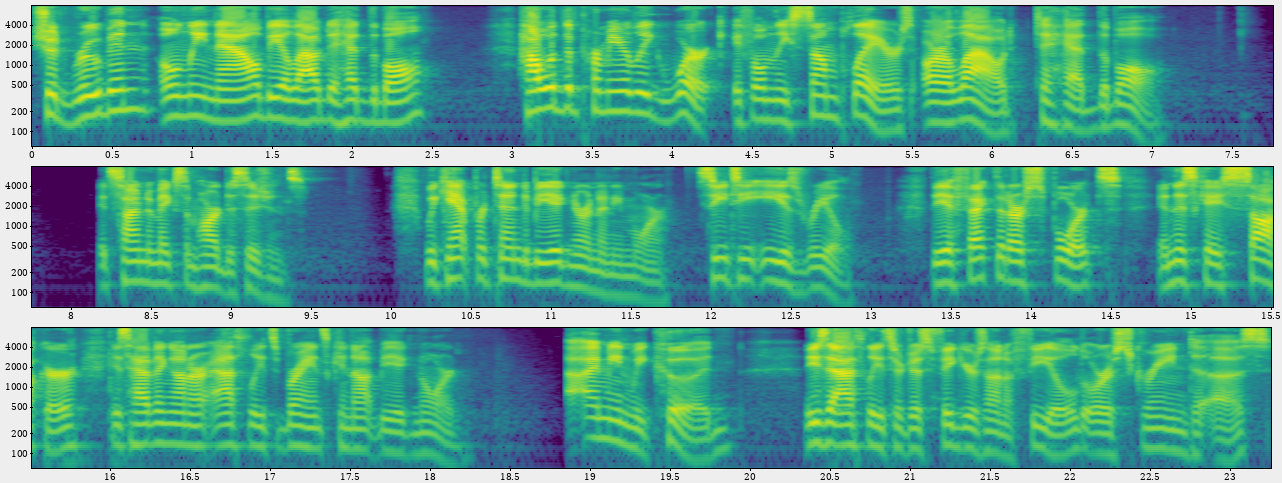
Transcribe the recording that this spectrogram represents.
Should Ruben only now be allowed to head the ball? How would the Premier League work if only some players are allowed to head the ball? It's time to make some hard decisions. We can't pretend to be ignorant anymore. CTE is real. The effect that our sports, in this case soccer, is having on our athletes' brains cannot be ignored. I mean, we could. These athletes are just figures on a field or a screen to us.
